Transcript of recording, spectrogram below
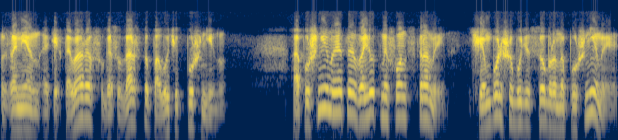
Взамен этих товаров государство получит пушнину. А пушнина – это валютный фонд страны. Чем больше будет собрано пушнины,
